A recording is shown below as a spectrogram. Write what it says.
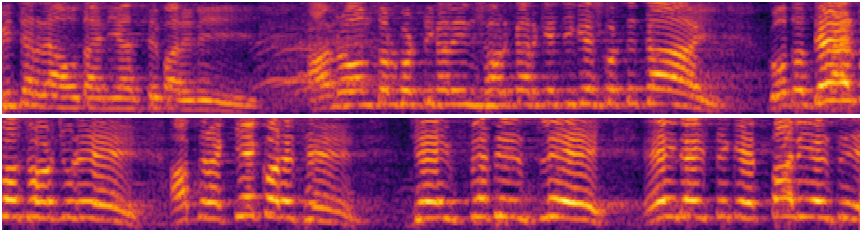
বিচারের আওতায় নিয়ে আসতে পারেনি। আমরা অন্তর্বর্তীকালীন সরকারকে জিজ্ঞেস করতে চাই, গত দেড় বছর জুড়ে আপনারা কি করেছেন? যে ফেসিস লীগ এই দেশ থেকে পালিয়েছে,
